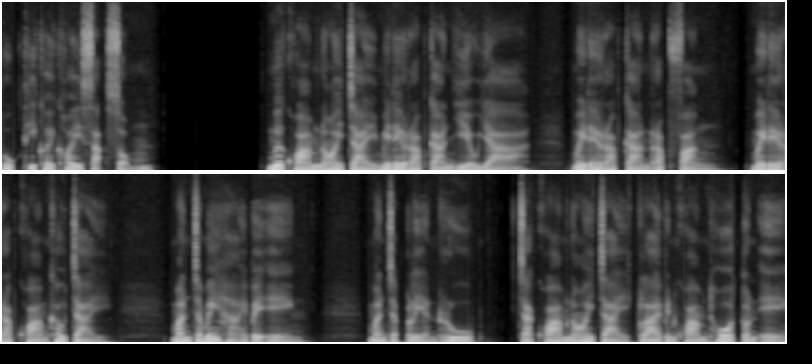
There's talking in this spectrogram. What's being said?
ทุกข์ที่ค่อยๆสะสม เมื่อความน้อยใจไม่ได้รับการเยียวยา ไม่ได้รับการรับฟัง ไม่ได้รับความเข้าใจ มันจะไม่หายไปเอง มันจะเปลี่ยนรูป จากความน้อยใจกลายเป็นความโทษตนเอง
